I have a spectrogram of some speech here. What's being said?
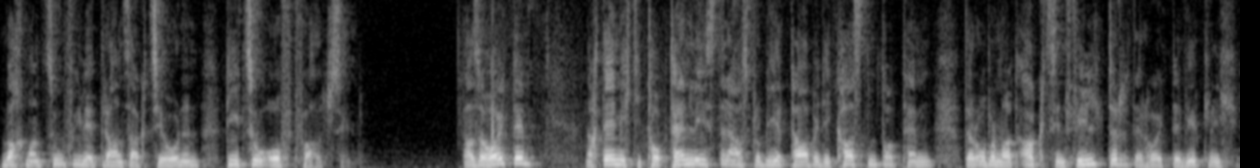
macht man zu viele Transaktionen, die zu oft falsch sind. Also heute, nachdem ich die Top 10 Listen ausprobiert habe, die Custom Top 10, der Obermatt Aktienfilter, der heute wirklich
